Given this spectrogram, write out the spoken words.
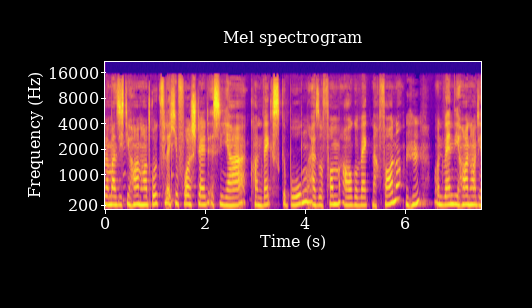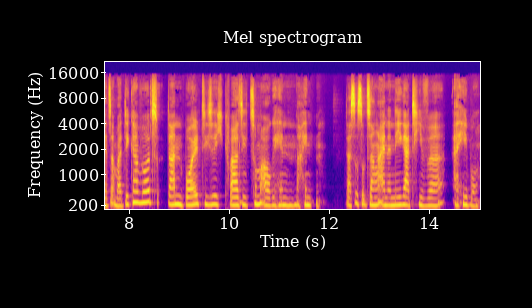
wenn man sich die Hornhautrückfläche vorstellt, ist sie ja konvex gebogen, also vom Auge weg nach vorne. Mhm. Und wenn die Hornhaut jetzt aber dicker wird, dann beult die sich quasi zum Auge hin nach hinten. Das ist sozusagen eine negative Erhebung,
